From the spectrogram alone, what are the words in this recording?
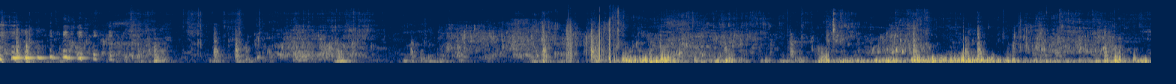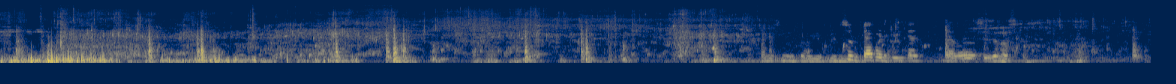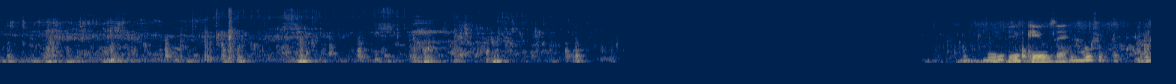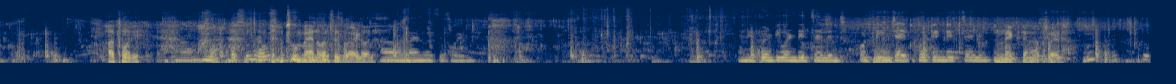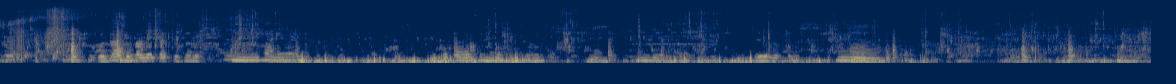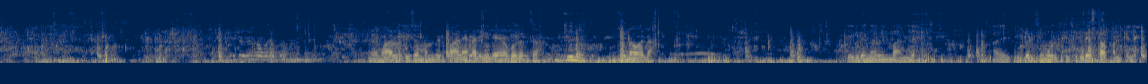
सुट्ट्या पडतील त्या सीझन असतो केव्ज आहे राहू शकतो आतमध्ये बसून राहू शकतो मॅन वर्सेस वाईल्डवाला हा मॅन वर्सेस वाईल्ड आणि twenty one days challenge fourteen child fourteen days challenge next आहे अपसाईड. हम्म. मारुतीचं मंदिर पाण्याखाली गेलं आहे अगोदरचं जुनं. जुनावाला. तिकडे नवीन बांधलं आहे. आणि तिकडची मूर्ती तिकडे स्थापन केलं आहे.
